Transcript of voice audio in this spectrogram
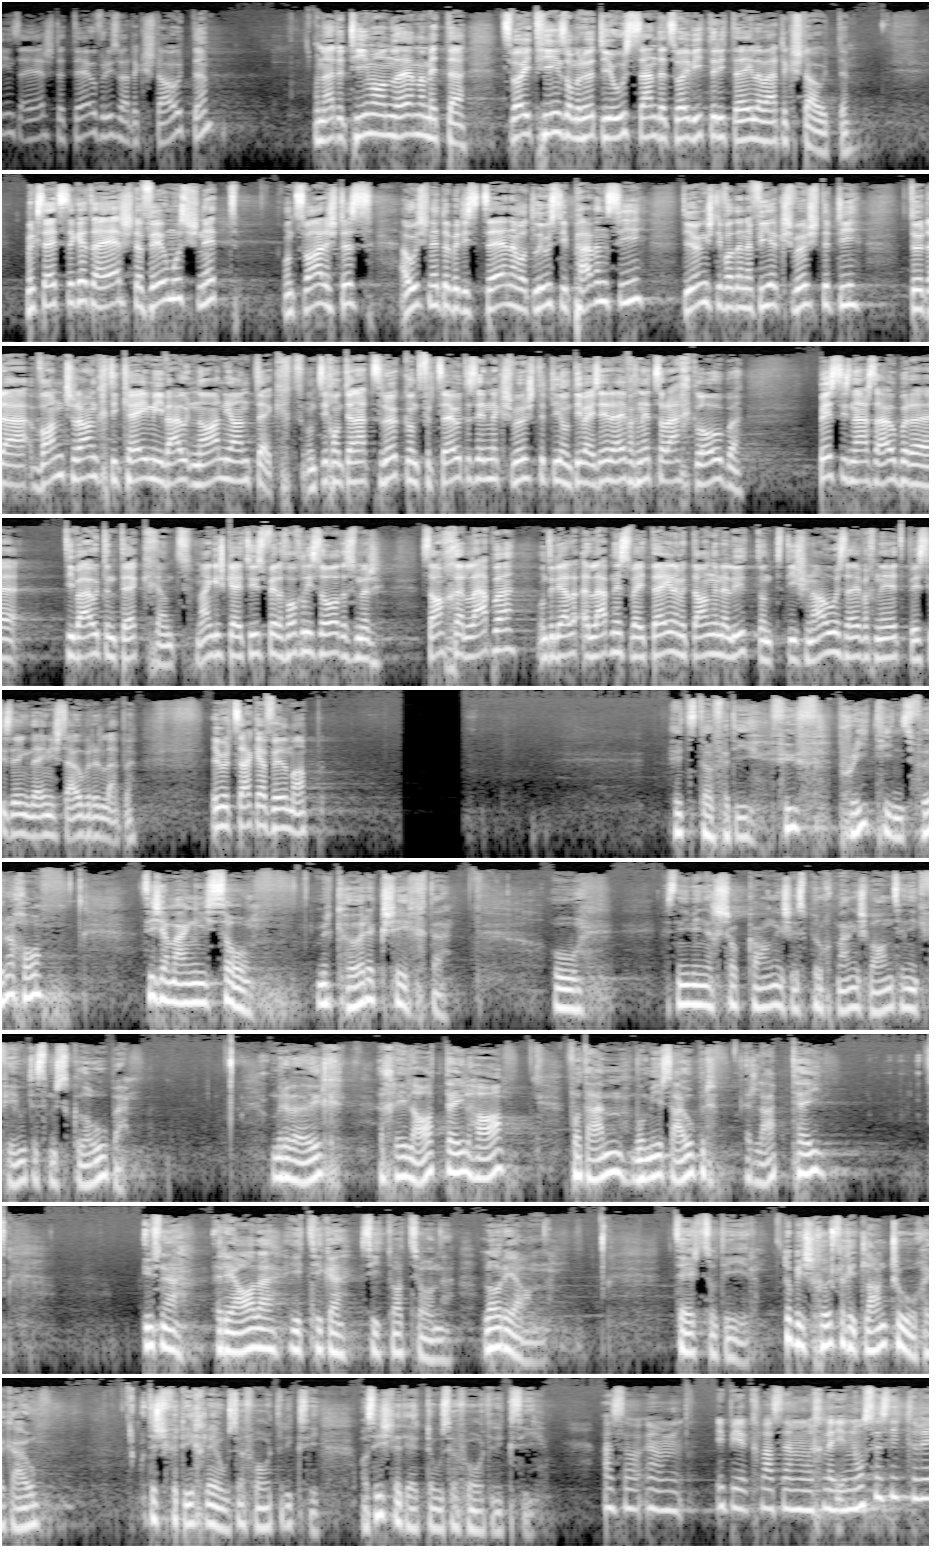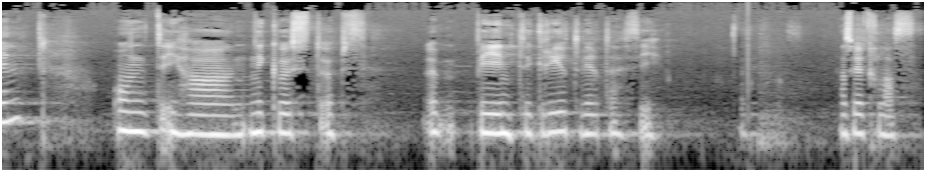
Teens einen ersten Teil für uns werden gestalten. Und dann der Timon wir mit den zwei Teams, die wir heute aussenden, zwei weitere Teile werden gestalten. Wir sehen jetzt den ersten Filmausschnitt. Und zwar ist das ein Ausschnitt über die Szene, wo Lucy Pevensey, die jüngste von diesen vier Geschwistern, durch den Wandschrank die geheime Welt Narnia entdeckt. Und sie kommt dann zurück und erzählt es ihren Geschwistern und die weiss ihr einfach nicht so recht glauben. Bis sie es dann selber äh, die Welt entdecken. Und manchmal geht es uns vielleicht auch ein bisschen so, dass wir Sachen erleben und die Erlebnisse teilen mit anderen Leuten und die schnallen es einfach nicht, bis sie es irgendwann selber erleben. Ich würde sagen, Film ab. Jetzt dürfen die fünf Preteens vorkommen. Es ist ja manchmal so, wir hören Geschichten. Und ich weiß nicht, wie es schon gegangen ist, es braucht manchmal wahnsinnig viel, dass wir es glauben. Wir wollen euch ein bisschen Anteil haben von dem, was wir selber erlebt haben. In unseren realen, jetzigen Situationen. Lorian, zuerst zu dir. Du bist kürzlich in die Landschule, gell? Und das war für dich eine Herausforderung. Was war denn dort die Herausforderung? Also, ähm, ich bin in der Klasse eine kleine Aussenseiterin und ich habe nicht gewusst, ob wie integriert sein. Also der Klasse.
